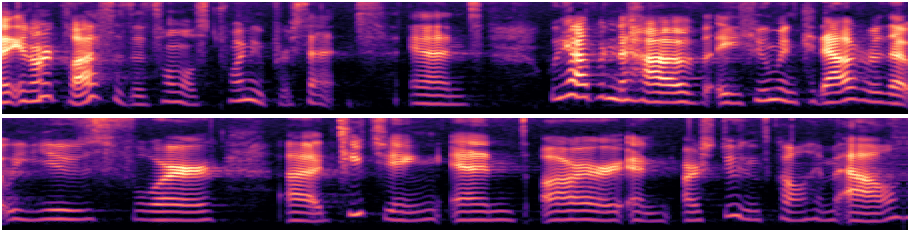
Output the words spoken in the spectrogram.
Uh, in our classes, it's almost 20%. And we happen to have a human cadaver that we use for uh, teaching, and our, and our students call him Al.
